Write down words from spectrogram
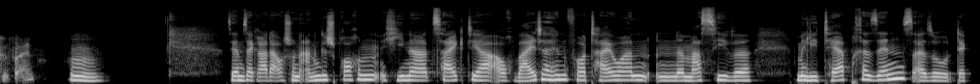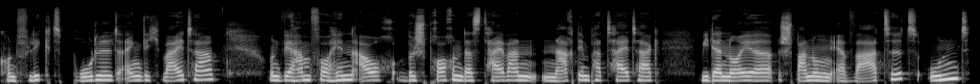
zu sein. Mhm. Sie haben es ja gerade auch schon angesprochen. China zeigt ja auch weiterhin vor Taiwan eine massive Militärpräsenz. Also der Konflikt brodelt eigentlich weiter. Und wir haben vorhin auch besprochen, dass Taiwan nach dem Parteitag wieder neue Spannungen erwartet und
